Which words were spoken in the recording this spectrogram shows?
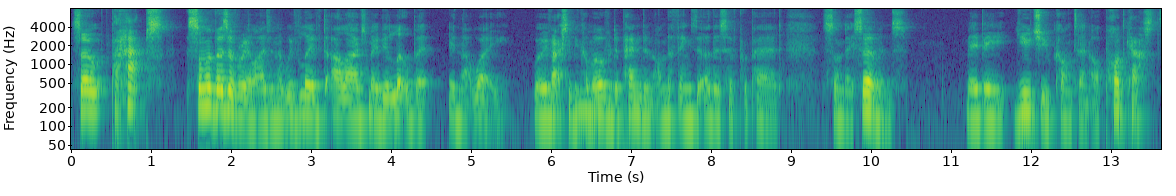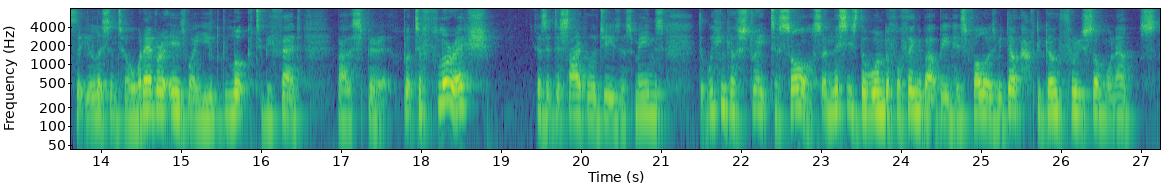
So perhaps some of us are realizing that we've lived our lives maybe a little bit in that way where we've actually become mm. over dependent on the things that others have prepared Sunday sermons, maybe YouTube content or podcasts that you listen to, or whatever it is where you look to be fed by the Spirit. But to flourish as a disciple of Jesus means that we can go straight to source. And this is the wonderful thing about being his followers. We don't have to go through someone else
